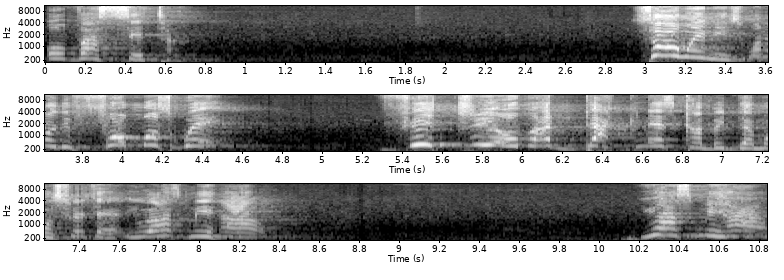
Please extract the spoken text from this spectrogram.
over Satan. Soul winning is one of the foremost way victory over darkness can be demonstrated. You ask me how? You ask me how?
